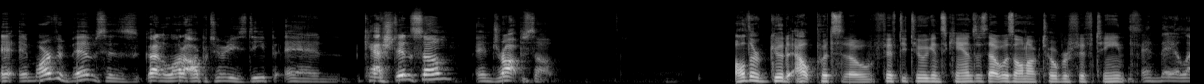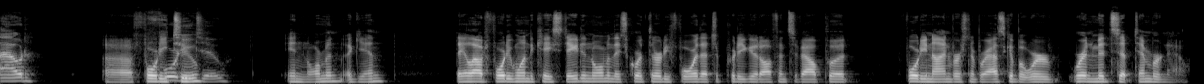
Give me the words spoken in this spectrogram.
And, and Marvin Mims has gotten a lot of opportunities deep and cashed in some and dropped some. all their good outputs though 52 against kansas that was on october 15th And they allowed uh, 42, 42. in norman again. They allowed 41 to k-state in norman. They scored 34 that's a pretty good offensive output. 49 versus nebraska but we're we're in mid-september now.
